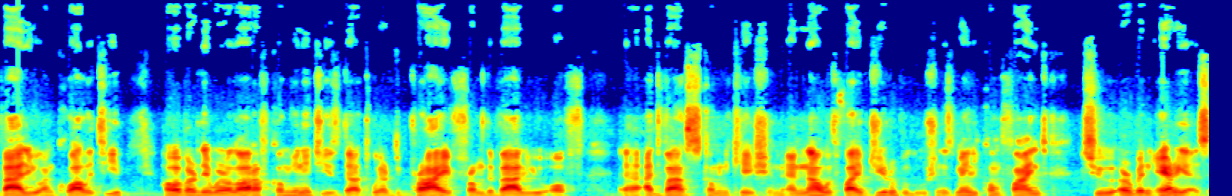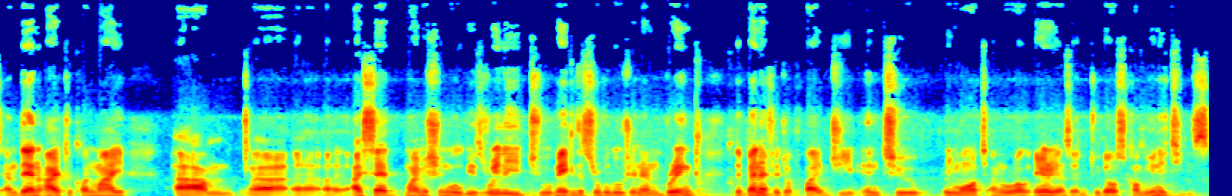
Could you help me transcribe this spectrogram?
value and quality. However, there were a lot of communities that were deprived from the value of uh, advanced communication. And now with 5G revolution is mainly confined to urban areas. And then I took on my um, uh, uh, I said my mission will be is really to make this revolution and bring the benefit of 5G into remote and rural areas and to those communities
